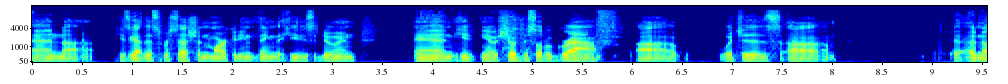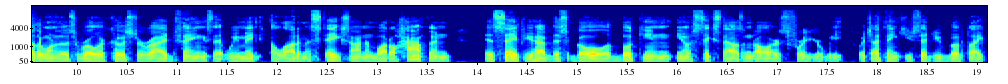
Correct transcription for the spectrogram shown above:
and uh, he's got this recession marketing thing that he's doing, and he, you know, showed this little graph, uh, which is um, another one of those roller coaster ride things that we make a lot of mistakes on. And what'll happen is, say, if you have this goal of booking, you know, six thousand dollars for your week, which I think you said you booked like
